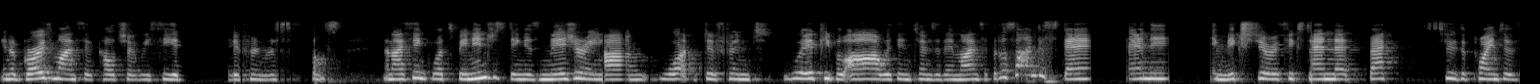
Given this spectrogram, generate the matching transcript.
In a growth mindset culture, we see a different response. And I think what's been interesting is measuring um, what different, where people are within terms of their mindset, but also understanding a mixture of fixed and that back to the point of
